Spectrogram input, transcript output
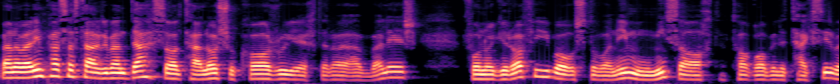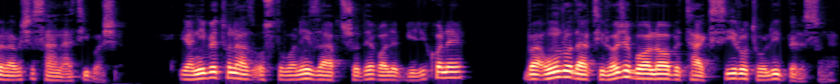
بنابراین پس از تقریبا ده سال تلاش و کار روی اختراع اولش فونوگرافی با استوانه مومی ساخت تا قابل تکثیر به روش صنعتی باشه. یعنی بتونه از استوانه ضبط شده قالب گیری کنه و اون رو در تیراژ بالا به تکثیر و تولید برسونه.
